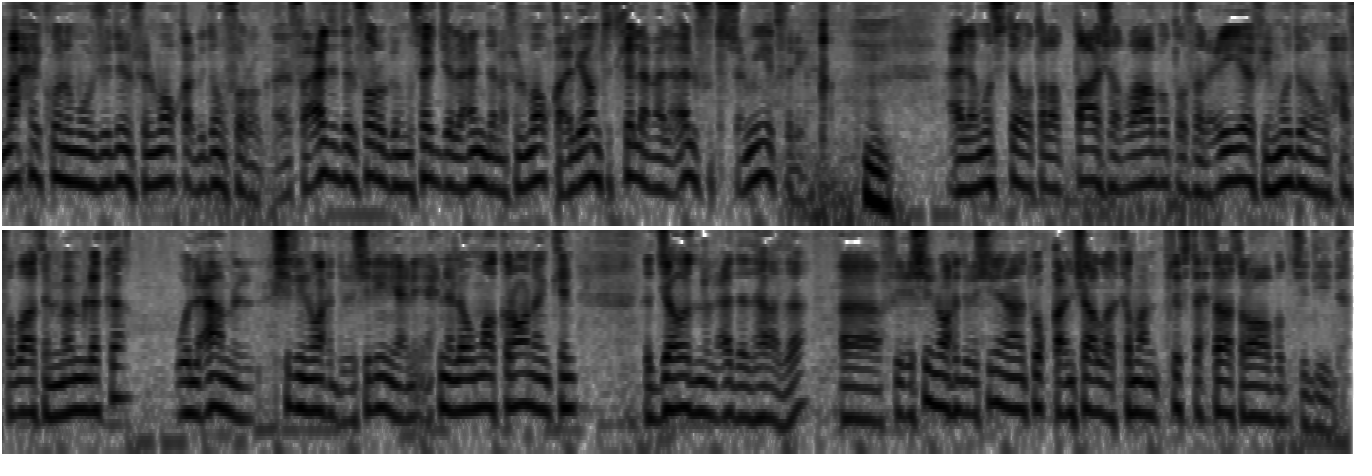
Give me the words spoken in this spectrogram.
ما حيكونوا موجودين في الموقع بدون فرق. فعدد الفرق المسجلة عندنا في الموقع اليوم تتكلم على 1900 فريق. م. على مستوى 13 رابطة فرعية في مدن ومحافظات المملكة والعام 2021 يعني إحنا لو ما كورونا يمكن تجاوزنا العدد هذا. آه، في 2021 أنا أتوقع إن شاء الله كمان تفتح ثلاث روابط جديدة.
